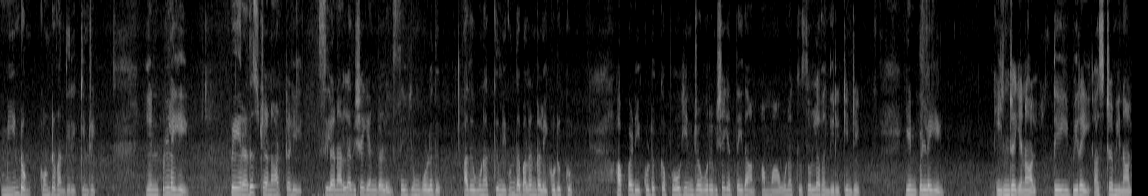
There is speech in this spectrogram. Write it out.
மீண்டும் கொண்டு வந்திருக்கின்றேன். என் பிள்ளையே பேரதிர்ஷ்ட நாட்களில் சில நல்ல விஷயங்களை செய்யும் பொழுது அது உனக்கு மிகுந்த பலன்களை கொடுக்கும். அப்படி கொடுக்கப் போகின்ற ஒரு விஷயத்தை தான் அம்மா உனக்கு சொல்ல வந்திருக்கின்றேன். என் பிள்ளையே இன்றைய நாள் தேய்பிறை அஷ்டமி நாள்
